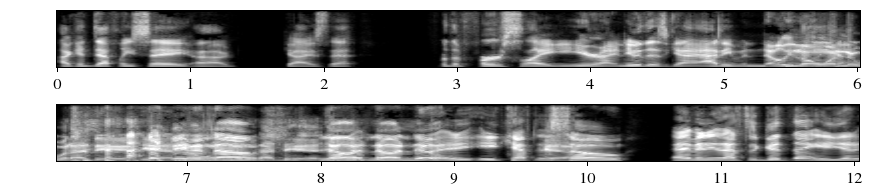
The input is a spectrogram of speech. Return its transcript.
I can definitely say, uh, guys, that for the first like year I knew this guy, I didn't even know no one knew what I did. I Yeah, didn't no even one know- knew what I did. no, one- no one knew it. He, he kept it Yeah. so. I mean, that's a good thing. He he,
